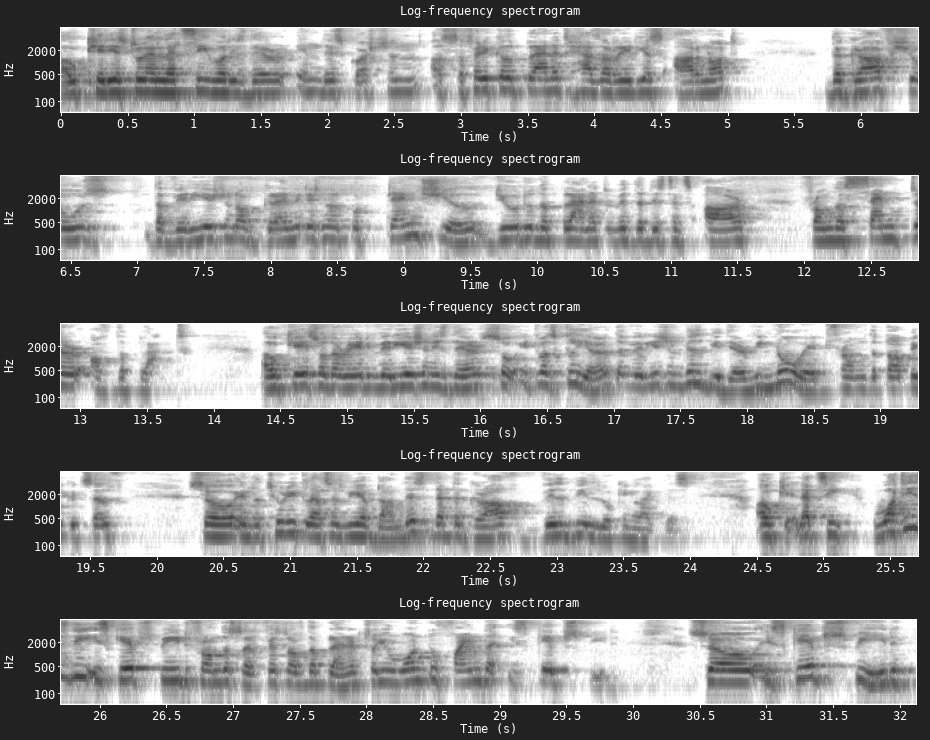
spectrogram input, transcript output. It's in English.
Okay, student, let's see what is there in this question. A spherical planet has a radius r naught. The graph shows the variation of gravitational potential due to the planet with the distance r from the center of the planet. Okay, so the rate variation is there. So it was clear the variation will be there. We know it from the topic itself. So in the theory classes, we have done this, that the graph will be looking like this. Okay, let's see. What is the escape speed from the surface of the planet? So you want to find the escape speed. So escape speed,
